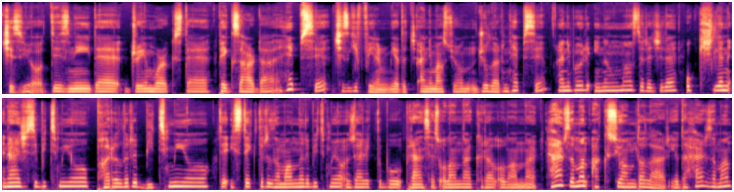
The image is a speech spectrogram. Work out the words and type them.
çiziyor. Disney'de, DreamWorks'te, Pixar'da hepsi çizgi film ya da animasyoncuların hepsi hani böyle inanılmaz derecede o kişilerin enerjisi bitmiyor, paraları bitmiyor, de istekleri zamanları bitmiyor. Özellikle bu prenses olanlar, kral olanlar her zaman aksiyondalar ya da her zaman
